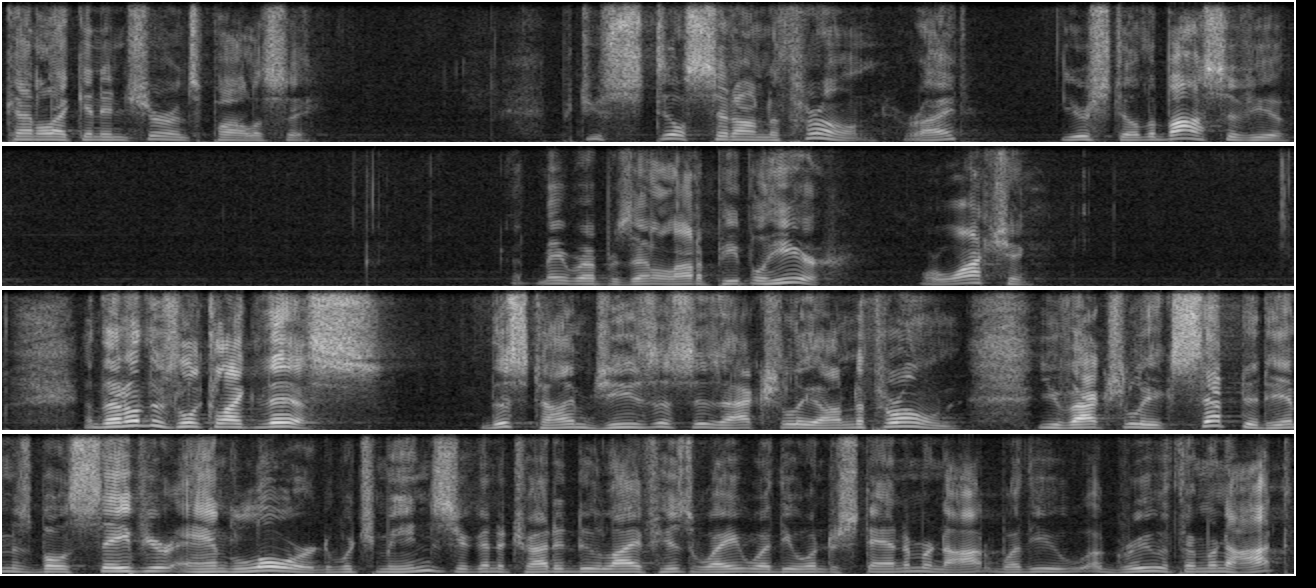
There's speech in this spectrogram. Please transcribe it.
kind of like an insurance policy you still sit on the throne, right? You're still the boss of you. That may represent a lot of people here or watching. And then others look like this. This time, Jesus is actually on the throne. You've actually accepted him as both Savior and Lord, which means you're going to try to do life his way, whether you understand him or not, whether you agree with him or not.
